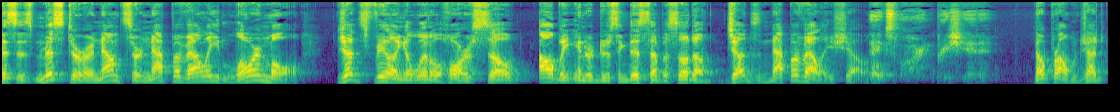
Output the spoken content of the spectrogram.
This is Mr. Announcer Napa Valley Lauren Mole. Judd's feeling a little hoarse, so I'll be introducing this episode of Judd's Napa Valley Show. Thanks, Lauren. Appreciate it. No problem, Judd.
